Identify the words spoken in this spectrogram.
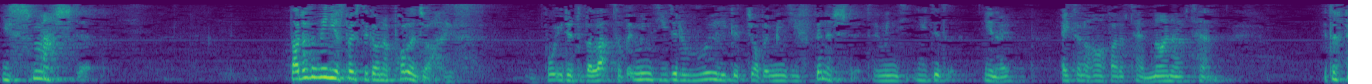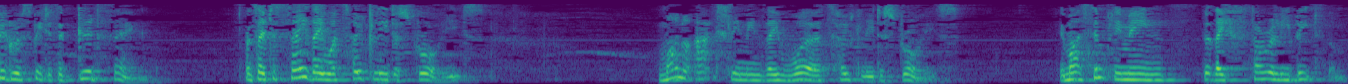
You smashed it. That doesn't mean you're supposed to go and apologize for what you did to the laptop. It means you did a really good job. It means you finished it. It means you did, you know, eight and a half out of ten, nine out of ten. It's a figure of speech. It's a good thing. And so to say they were totally destroyed might not actually mean they were totally destroyed. It might simply mean that they thoroughly beat them.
